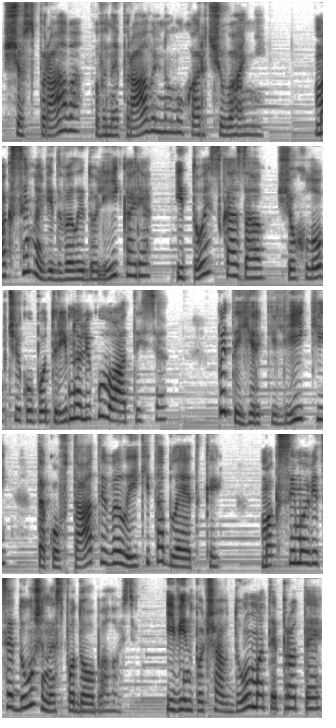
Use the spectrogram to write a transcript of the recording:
що справа в неправильному харчуванні. Максима відвели до лікаря, і той сказав, що хлопчику потрібно лікуватися, пити гіркі ліки та ковтати великі таблетки. Максимові це дуже не сподобалось, і він почав думати про те,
